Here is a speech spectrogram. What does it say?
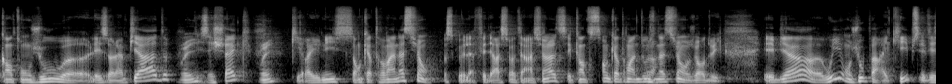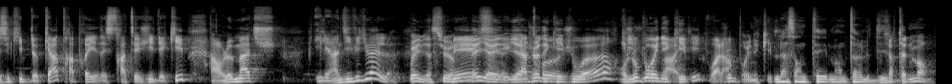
quand on joue euh, les Olympiades, les échecs, qui réunissent 180 nations, parce que la Fédération internationale, c'est 192 nations aujourd'hui. Eh bien, euh, oui, on joue par équipe, c'est des équipes de 4, après il y a des stratégies d'équipe. Alors le match il est individuel. Oui, bien sûr. Mais, il y a, un jeu d'équipe. joueurs. On joue pour une équipe. voilà. On joue pour une équipe. La santé mentale des certainement,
